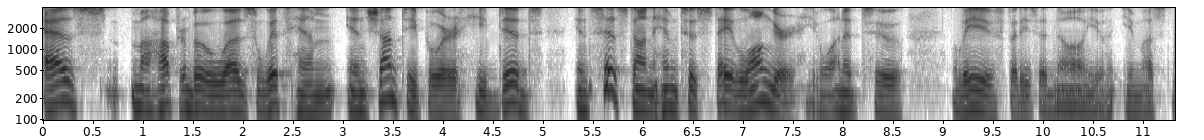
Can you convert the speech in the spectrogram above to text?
as Mahaprabhu was with him in Shantipur, he did insist on him to stay longer. He wanted to leave, but he said, "No, you you must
